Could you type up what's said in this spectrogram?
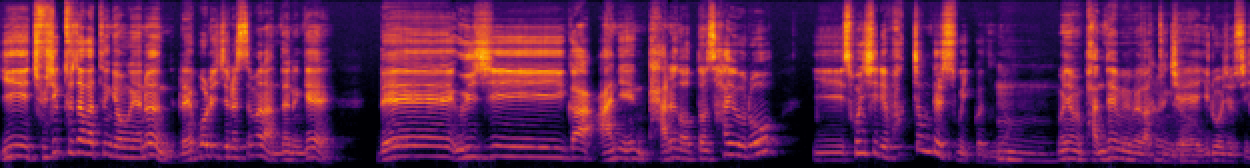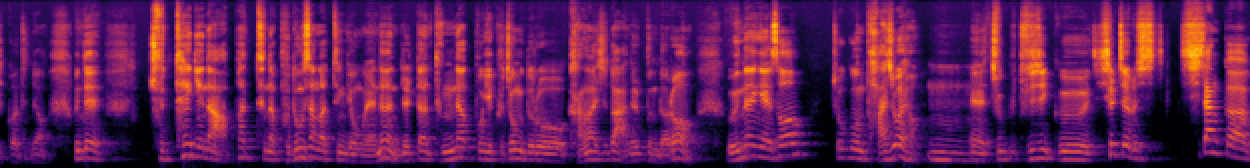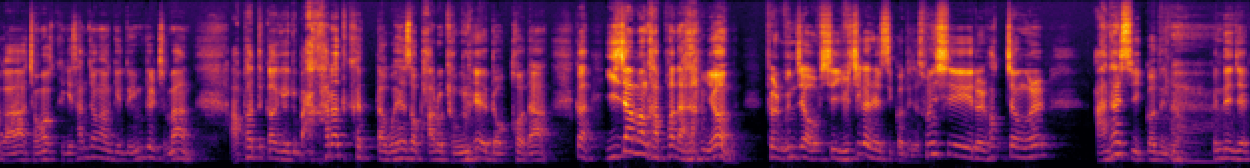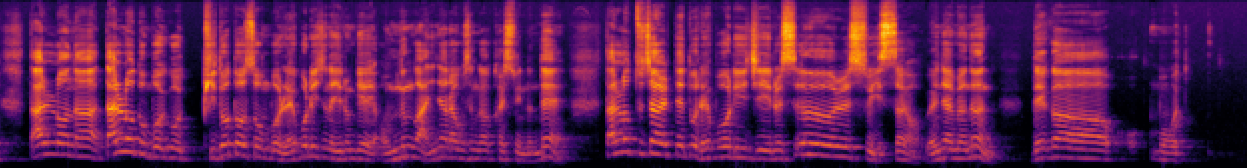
이 주식 투자 같은 경우에는 레버리지를 쓰면 안 되는 게 내 의지가 아닌 다른 어떤 사유로 이 손실이 확정될 수가 있거든요. 음. 왜냐하면 반대 매매 같은 그렇죠. 게 이루어질 수 있거든요. 근데 주택이나 아파트나 부동산 같은 경우에는 일단 등락폭이 그 정도로 강하지도 않을 뿐더러 은행에서 조금 봐줘요. 음. 예, 주, 주식 그 실제로 시, 시장가가 정확하게 산정하기도 힘들지만 아파트 가격이 막 하락했다고 해서 바로 경매에 넣거나 그러니까 이자만 갚아 나가면 별 문제 없이 유지가 될 수 있거든요. 손실을 확정을 안 할 수 있거든요. 네. 근데 이제 달러나 달러도 뭐 이거 빚어둬서 뭐 레버리지나 이런 게 없는 거 아니냐라고 생각할 수 있는데 달러 투자할 때도 레버리지를 쓸 수 있어요. 왜냐면은 내가 뭐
